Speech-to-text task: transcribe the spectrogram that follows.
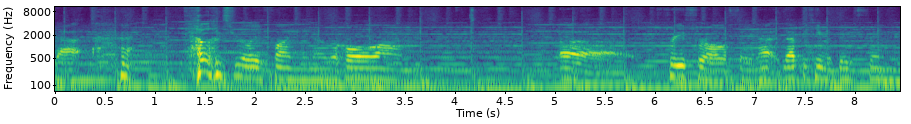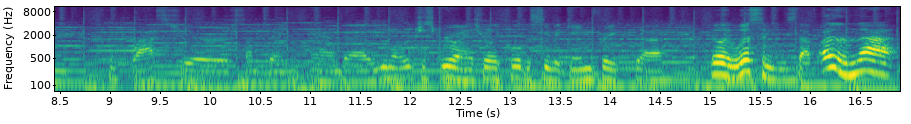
That that looks really fun. You know, the whole um, uh, free for all thing that that became a big thing. I think last year or something, and uh, you know, it just grew, and it's really cool to see that Game Freak uh, really listened and stuff. Other than that,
